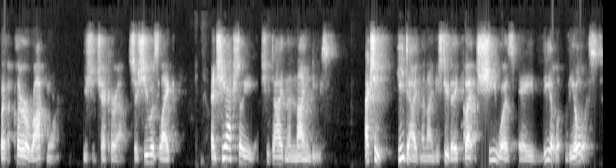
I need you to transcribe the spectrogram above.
but Clara Rockmore. You should check her out. So she was like, and she actually she died in the nineties. Actually, he died in the nineties too. They but she was a viola, violist,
